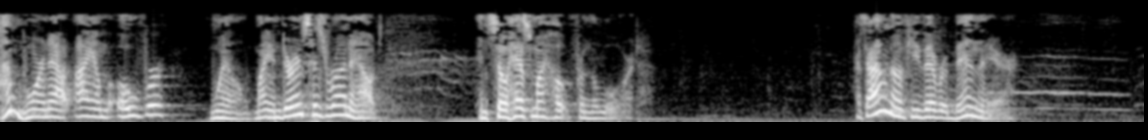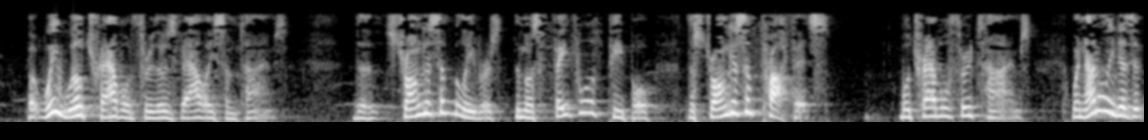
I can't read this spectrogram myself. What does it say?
I'm worn out. I am overwhelmed. My endurance has run out, and so has my hope from the Lord. I don't know if you've ever been there, but we will travel through those valleys sometimes. The strongest of believers, the most faithful of people, the strongest of prophets will travel through times when not only does it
